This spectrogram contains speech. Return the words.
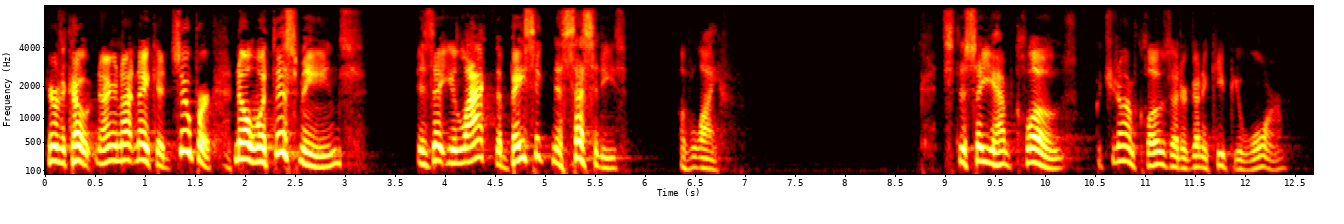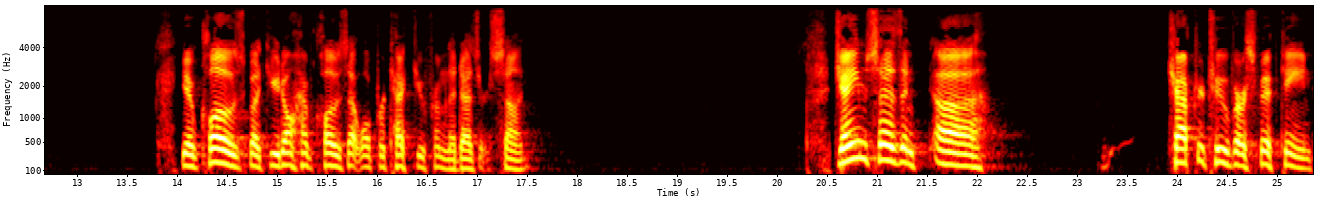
here's a coat. Now you're not naked. Super. No, what this means is that you lack the basic necessities of life. It's to say you have clothes, but you don't have clothes that are going to keep you warm. You have clothes, but you don't have clothes that will protect you from the desert sun. James says in uh, chapter 2, verse 15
